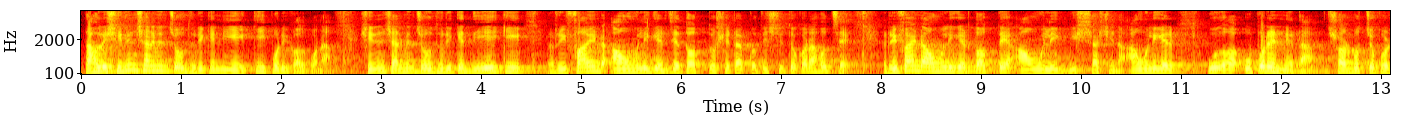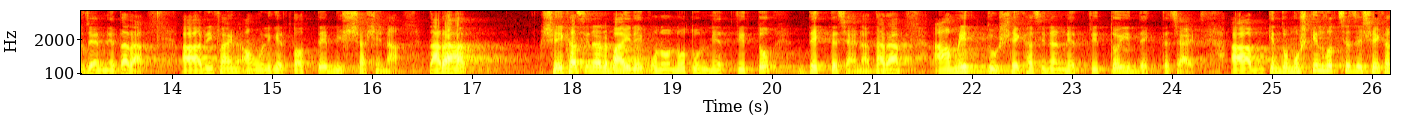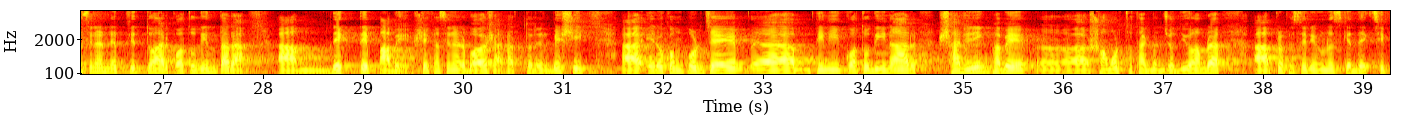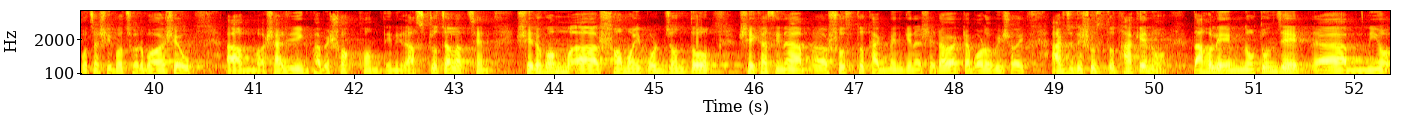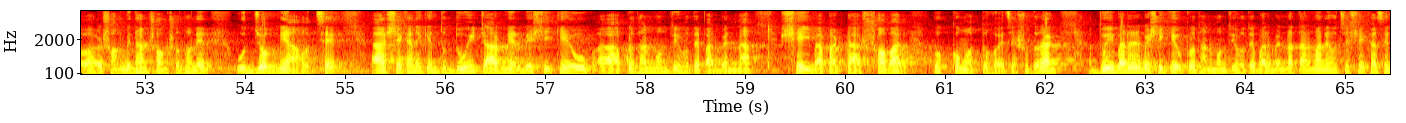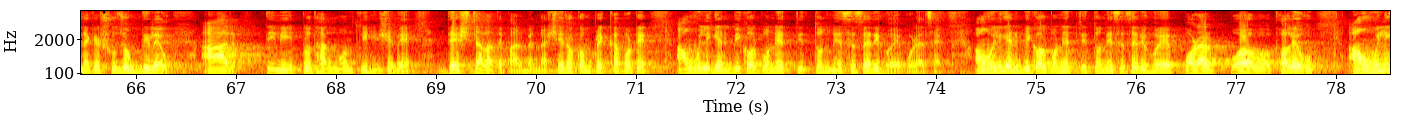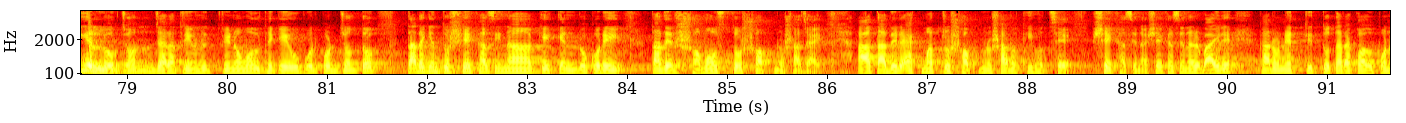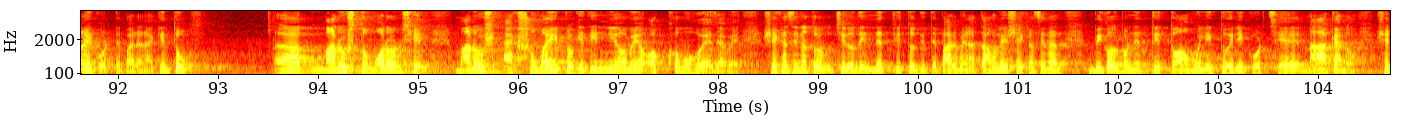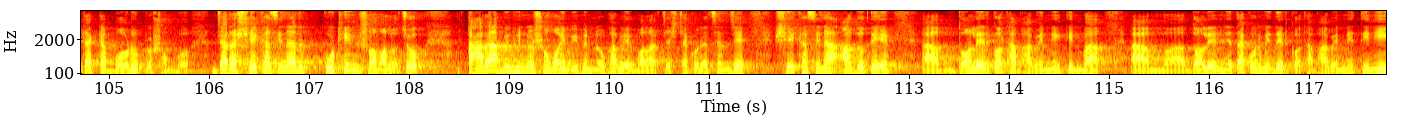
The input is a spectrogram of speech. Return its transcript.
তাহলে শিরিন শারমিন চৌধুরীকে নিয়ে কি পরিকল্পনা? শিরিন শারমিন চৌধুরীকে দিয়েই কি রিফাইন্ড আওয়ামী লীগের যে তত্ত্ব সেটা প্রতিষ্ঠিত করা হচ্ছে? রিফাইন্ড আওয়ামী লীগের তত্ত্বে আওয়ামী লীগ বিশ্বাসী না। আওয়ামী লীগের উপরের নেতা, সর্বোচ্চ পর্যায়ের নেতারা রিফাইন্ড আওয়ামী লীগের তত্ত্বে বিশ্বাসী না। তারা শেখ হাসিনার বাইরে কোনো নতুন নেতৃত্ব দেখতে চায় না। তারা আমৃত্যু শেখ হাসিনার নেতৃত্বই দেখতে চায়। কিন্তু মুশকিল হচ্ছে যে শেখ হাসিনার নেতৃত্ব আর কতদিন তারা দেখতে পাবে? শেখ হাসিনার বয়স আটাত্তরের বেশি। এরকম পর্যায়ে তিনি কতদিন আর শারীরিকভাবে সমর্থ থাকবেন? যদিও আমরা প্রফেসর ইউনুসকে দেখছি, পঁচাশি বছর বয়সেও শারীরিকভাবে সক্ষম তিনি রাষ্ট্র চালাচ্ছেন। সেরকম সময় পর্যন্ত শেখ হাসিনা সুস্থ থাকবেন কিনা সেটাও একটা বড় বিষয়। আর যদি সুস্থ থাকেনও, তাহলে নতুন যে সংবিধান সংশোধনের উদ্যোগ নেওয়া হচ্ছে সেখানে কিন্তু দুই টার্মের বেশি কেউ প্রধানমন্ত্রী হতে পারবেন না, সেই ব্যাপারটা সবার ঐক্যমত্য হয়েছে। সুতরাং দুইবারের বেশি কেউ প্রধানমন্ত্রী হতে পারবেন না, তার মানে হচ্ছে শেখ হাসিনাকে সুযোগ দিলেও আর তিনি প্রধানমন্ত্রী হিসেবে দেশ চালাতে পারবেন না। সেরকম প্রেক্ষাপটে আওয়ামী লীগের বিকল্প নেতৃত্ব নেসেসারি হয়ে পড়েছে। আওয়ামী লীগের বিকল্প নেতৃত্ব নেসেসারি হয়ে পড়ার ফলেও আওয়ামী লীগের লোকজন, যারা তৃণমূল থেকে উপর পর্যন্ত, তারা কিন্তু শেখ হাসিনাকে কেন্দ্র করেই তাদের সমস্ত স্বপ্ন সাজায়। তাদের একমাত্র স্বপ্ন সারথি হচ্ছে শেখ হাসিনা। শেখ হাসিনার বাইরে কারও নেতৃত্ব তারা কল্পনাই করতে পারে না। কিন্তু মানুষ তো মরণশীল। মানুষ একসময় প্রকৃতির নিয়মে অক্ষম হয়ে যাবে। শেখ হাসিনা তো চিরদিন নেতৃত্ব দিতে পারবে না। তাহলে শেখ হাসিনার বিকল্প নেতৃত্ব আওয়ামী লীগ তৈরি করছে না কেন? সেটা একটা বড় প্রসঙ্গ। যারা শেখ হাসিনার কঠিন সমালোচক, তারা বিভিন্ন সময় বিভিন্নভাবে বলার চেষ্টা করেছেন যে শেখ হাসিনা আদতে দলের কথা ভাবেননি কিংবা দলের নেতাকর্মীদের কথা ভাবেননি। তিনি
